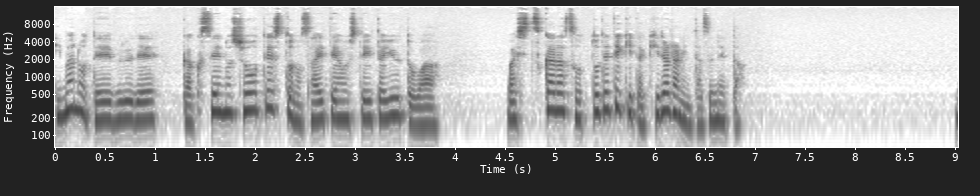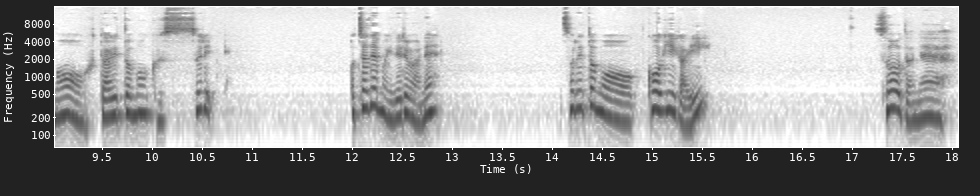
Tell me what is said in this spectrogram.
今のテーブルで学生の小テストの採点をしていたユウトは和室からそっと出てきたキララに尋ねた。もう二人ともぐっすり。お茶でも入れるわね。それともコーヒーがいい？そうだね。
